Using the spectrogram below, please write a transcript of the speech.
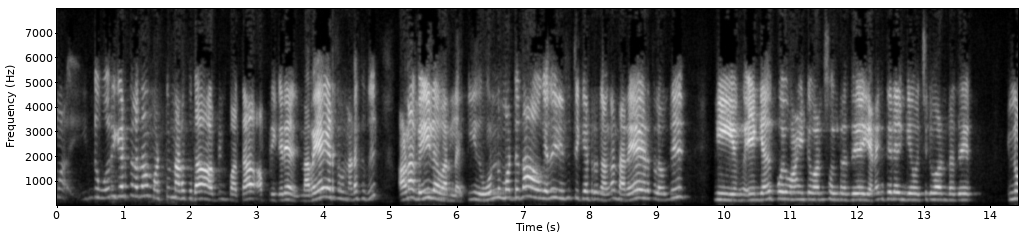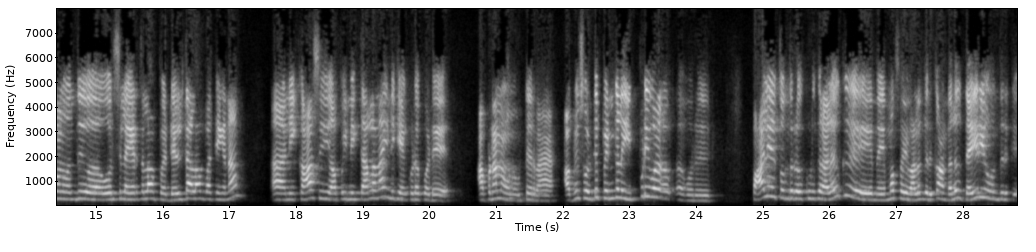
ம- இந்த ஒரு இடத்துல தான் மட்டும் நடக்குதா அப்படின்னு பார்த்தா அப்படி கிடையாது. நிறைய இடத்துல நடக்குது ஆனா வெளியில வரல. இது ஒண்ணு மட்டும் தான் அவங்க எதுவும் நிறுத்தி கேட்டிருக்காங்க. நிறைய இடத்துல வந்து நீ எங்க எங்கேயாவது போய் வாங்கிட்டு வான்னு சொல்றது எனக்கு தெரிய இங்கே வச்சுட்டு வான்றது. இன்னொன்னு வந்து ஒரு சில இடத்துல இப்ப டெல்டாலாம் பாத்தீங்கன்னா நீ காசு அப்ப இன்னைக்கு தரலன்னா இன்னைக்கு என் கூட படு. அப்பனா நான் உன்னை விட்டுறேன். அப்படின்னு சொல்லிட்டு பெண்களை இப்படி ஒரு பாலியல் தொந்தரவு கொடுக்குற அளவுக்கு இந்த எம்எஃப்ஐ வளர்ந்துருக்கு. அந்த அளவுக்கு தைரியம் வந்திருக்கு.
